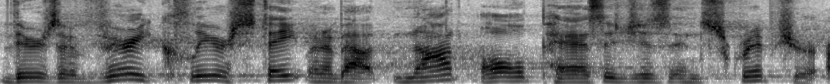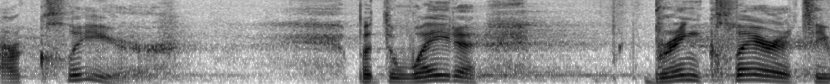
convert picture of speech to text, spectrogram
there's a very clear statement about not all passages in Scripture are clear. But the way to bring clarity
